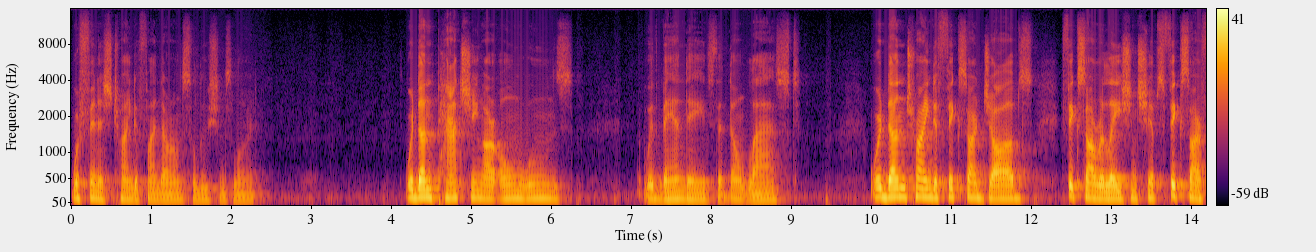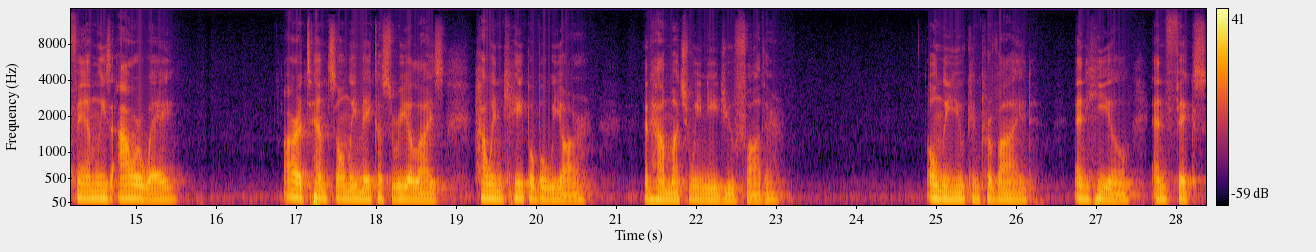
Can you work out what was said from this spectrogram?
We're finished trying to find our own solutions, Lord. We're done patching our own wounds with band aids that don't last. We're done trying to fix our jobs fix our relationships, fix our families our way. Our attempts only make us realize how incapable we are and how much we need you, Father. Only you can provide and heal and fix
